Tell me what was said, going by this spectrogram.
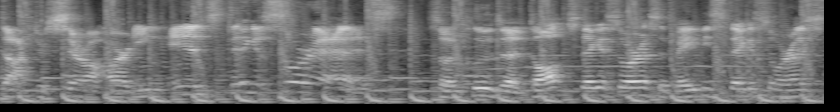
Dr. Sarah Harding, and Stegosaurus. So it includes an adult Stegosaurus, a baby Stegosaurus,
